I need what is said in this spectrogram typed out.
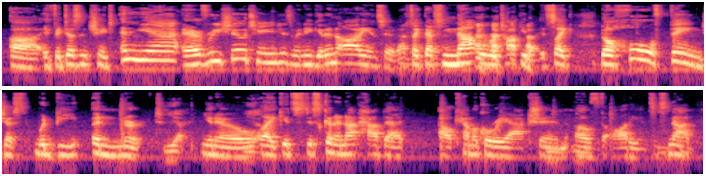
uh, if it doesn't change, and yeah, every show changes when you get an audience here. That's like that's not what we're talking about. It's like the whole thing just would be inert. Yep. You know, Yep. like it's just gonna not have that alchemical reaction Mhm. of the audience. It's not.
